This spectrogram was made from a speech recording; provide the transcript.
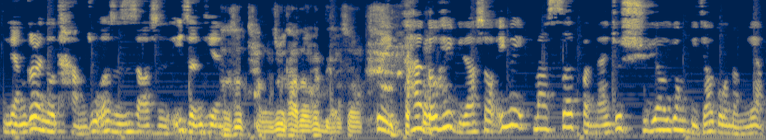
两个人都躺住二十四小时一整天，可是躺住他都会比较瘦，对，他都会比较瘦，因为 muscle 本来就需要用比较多能量，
